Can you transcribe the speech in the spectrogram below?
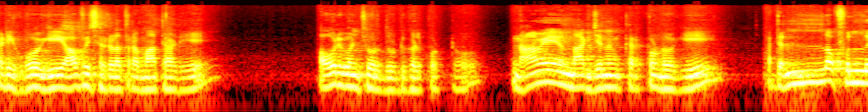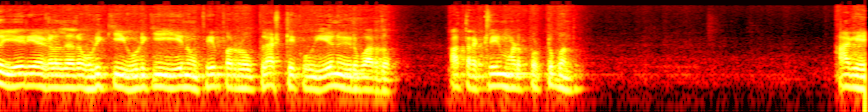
ಕಡೆಗೆ ಹೋಗಿ ಆಫೀಸರ್ಗಳ ಹತ್ರ ಮಾತಾಡಿ ಅವ್ರಿಗೊಂಚೂರು ದುಡ್ಡುಗಳು ಕೊಟ್ಟು, ನಾವೇ ಒಂದು ನಾಲ್ಕು ಜನನ ಕರ್ಕೊಂಡೋಗಿ ಅದೆಲ್ಲ ಫುಲ್ ಏರಿಯಾಗಳಲ್ಲೆಲ್ಲ ಹುಡುಕಿ ಹುಡುಕಿ, ಏನು ಪೇಪರು ಪ್ಲಾಸ್ಟಿಕ್ಕು ಏನು ಇರಬಾರ್ದು. ಆ ಥರ ಕ್ಲೀನ್ ಮಾಡಿಕೊಟ್ಟು ಬಂದು. ಹಾಗೆ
